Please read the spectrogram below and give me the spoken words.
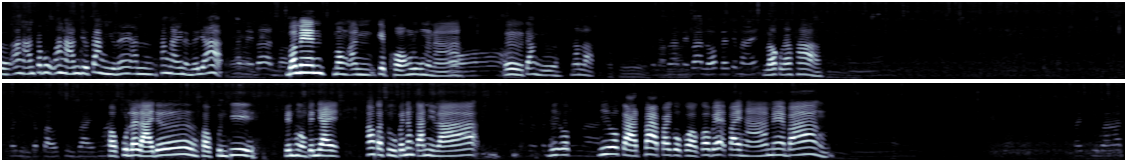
อ อาหารกระปุกอาหารอยู่ตั้งอยู่ในอันข้างในนั่นเลยย่าข้างในบ้านบอกบะเมนมองอันเก็บของลุงน่ะนะอ๋อเออ ตั้งอยู่นั่นล่ะโอเคในบ้านในบ้านล็อกแล้วใช่ไหมล็อกแล้วค่ะก็เห็นกระเป๋าสี่ใบขอบคุณหลาย ๆ เด้อขอบคุณที่เป็นห่วงเป็นใยเข้ากระสู่ไปน้ำกันนี่ละ มีโอ มีโอกาสป้าไปกกอกก็แวะไปหาแม่บ้าง ไปกี่วัน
